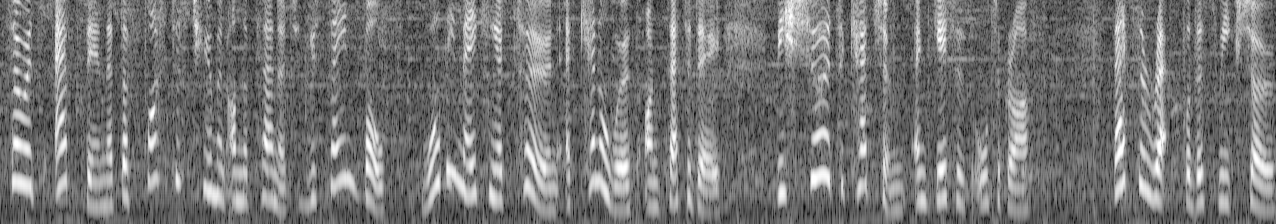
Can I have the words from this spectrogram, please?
So it's apt then that the fastest human on the planet, Usain Bolt, will be making a turn at Kenilworth on Saturday. Be sure to catch him and get his autograph. That's a wrap for this week's show.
